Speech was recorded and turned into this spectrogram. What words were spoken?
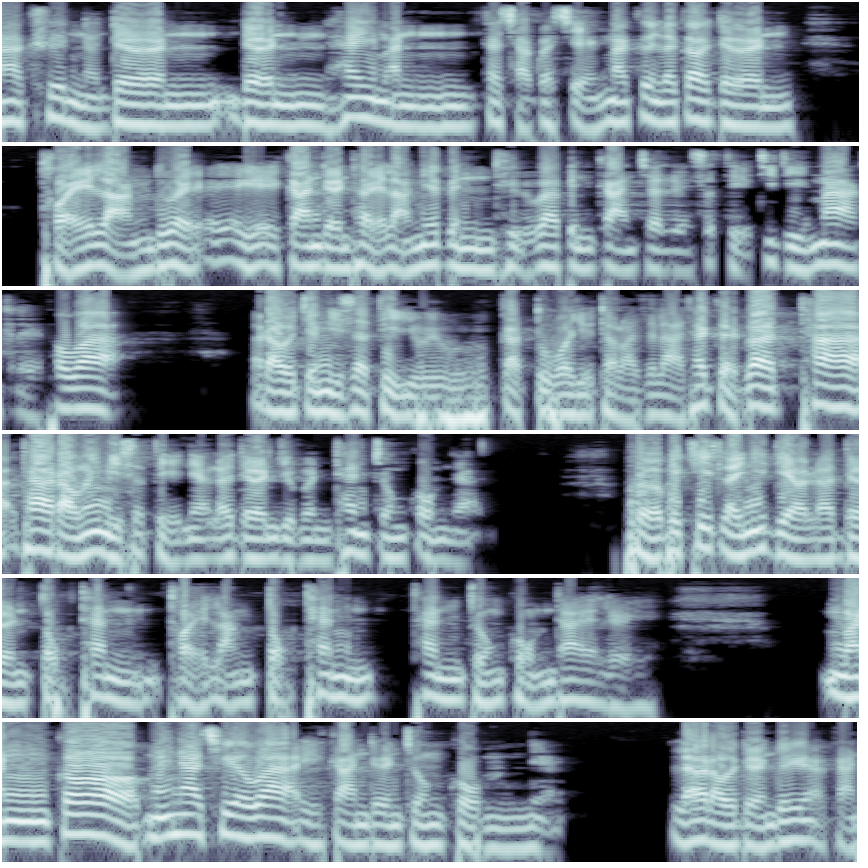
มากขึ้นนะเดินเดินให้มันกระฉับกระเฉงมากขึ้น แล้วก็เดิน ถอยหลังด้วยการเดินถอยหลังเนี่ยเป็นถือว่าเป็นการเจริญสติที่ดีมากเลย เพราะว่าเราจะมีสติอยู่กับตัวอยู่ตลอดเวลา ถ้าเกิดว่าถ้าถ้าเราไม่มีสติเนี่ยเราเดินอยู่บนแท่นจงกรมเนี่ยเผลอไปคิดอะไรนิดเดียวเราเดินตกแท่นถอยหลังตกแท่นแท่นจงกรมได้เลย มันก็ไม่น่าเชื่อว่าไอ้การเดินจงกรมเนี่ย แล้วเราเดินด้วยอาการ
